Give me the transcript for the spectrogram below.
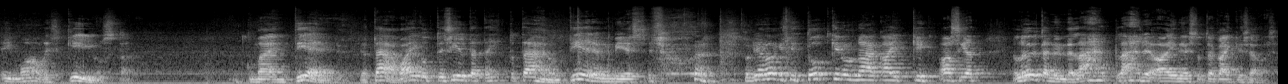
ei mua olisi kiinnostanut. Mutta kun mä en tiennyt, ja tää vaikutti siltä, että hitto, tämähän on tiedemies. Se on ihan oikeasti tutkinut nämä kaikki asiat ja löytänyt ne lähdeaineistot ja kaikki sellaiset.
